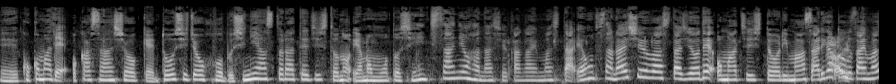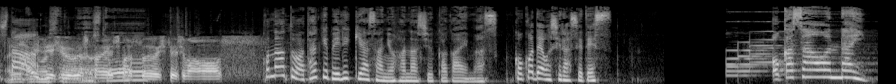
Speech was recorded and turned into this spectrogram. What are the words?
えーここまで岡三証券投資情報部シニアストラテジストの山本慎一さんにお話を伺いました。山本さん、来週はスタジオでお待ちしております。ありがとうございました。はい、ぜひよろしくお願いします。失礼します。この後は竹部力也さんにお話を伺います。ここでお知らせです。岡さんオンライン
